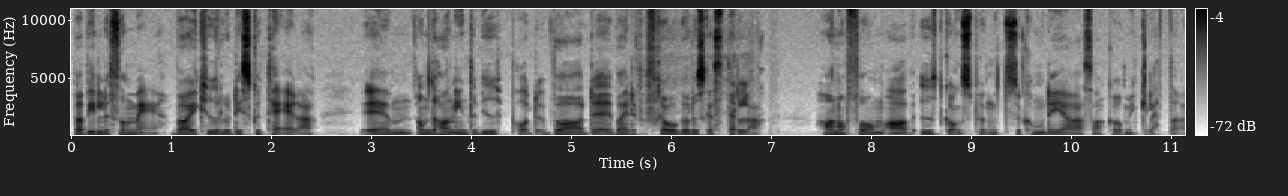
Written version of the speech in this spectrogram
Vad vill du få med? Vad är kul att diskutera? Ehm, om du har en intervjupodd, vad, vad är det för frågor du ska ställa? Ha någon form av utgångspunkt så kommer det göra saker mycket lättare.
